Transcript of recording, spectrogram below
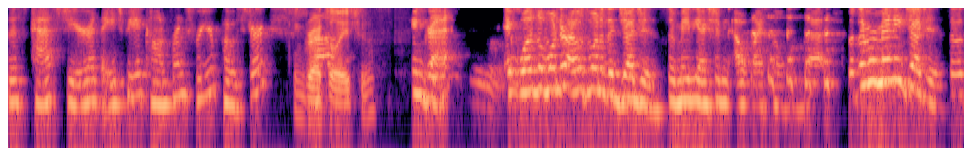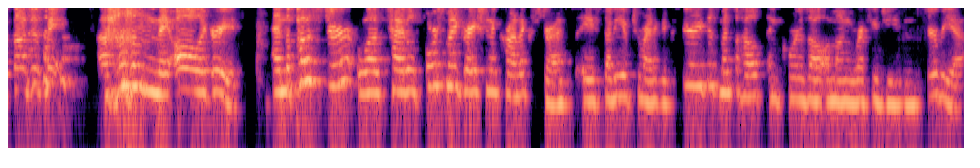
this past year at the HBA conference for your poster. Congratulations. Uh, congrats. It was a wonder. I was one of the judges, so maybe I shouldn't out myself as that. But there were many judges, so it's not just me. Um, they all agreed. And the poster was titled Forced Migration and Chronic Stress A Study of Traumatic Experiences, Mental Health, and Cortisol Among Refugees in Serbia.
